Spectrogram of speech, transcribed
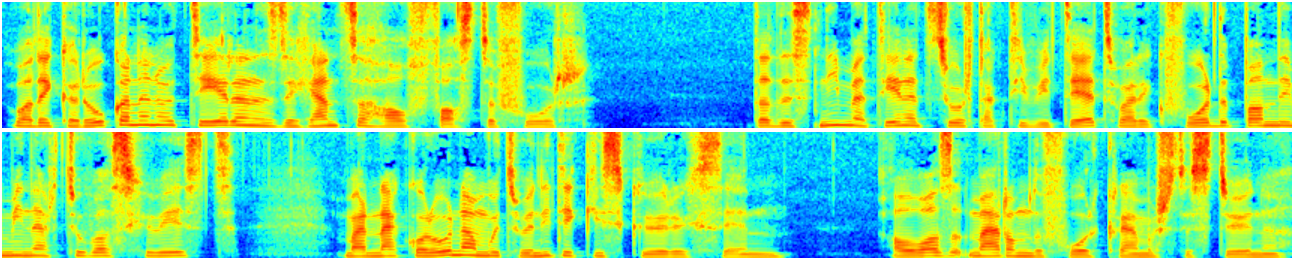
Wat ik er ook kan noteren is de Gentse halfvaste voor. Dat is niet meteen het soort activiteit waar ik voor de pandemie naartoe was geweest, maar na corona moeten we niet te kieskeurig zijn, al was het maar om de voorkruimers te steunen.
